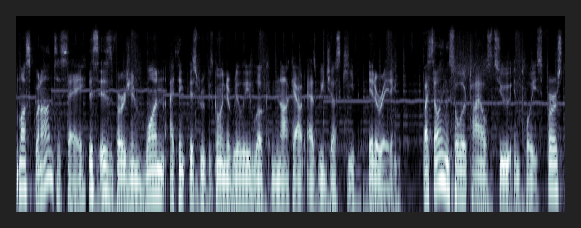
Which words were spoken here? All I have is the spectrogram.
Musk went on to say, This is version 1. I think this roof is going to really look knockout as we just keep iterating. By selling the solar tiles to employees first,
